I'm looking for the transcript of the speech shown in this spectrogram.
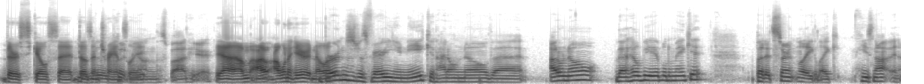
their skill set doesn't really translate? on the spot here. Yeah, I'm, I um, I want to hear it, Noah. Burton's just very unique, and I don't know that I don't know that he'll be able to make it. But it's certainly like he's not an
